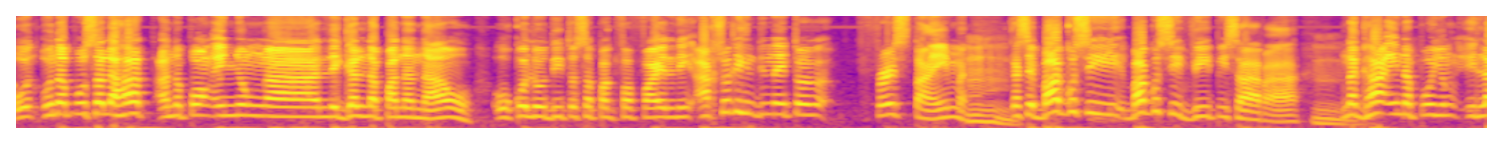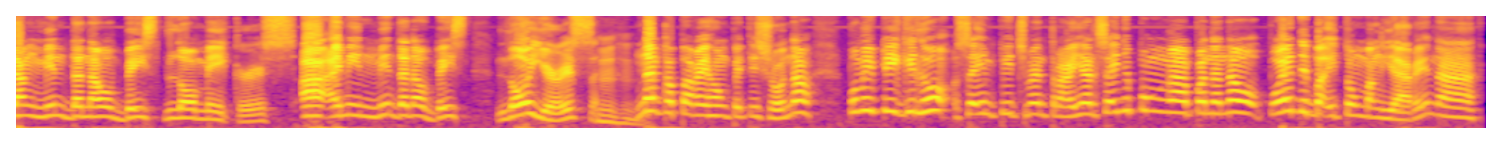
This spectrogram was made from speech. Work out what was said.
Un- Una po sa lahat, ano po ang inyong ah, legal na pananaw ukulo dito sa pagfa-file ni... Actually, hindi na ito first time kasi bago si bago si VP Sara naghain na po yung ilang Mindanao-based lawmakers ah I mean Mindanao-based lawyers ng kaparehong petisyon na pumipigil ho sa impeachment trial. Sa inyo pong ah, pananaw pwede ba itong mangyari na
